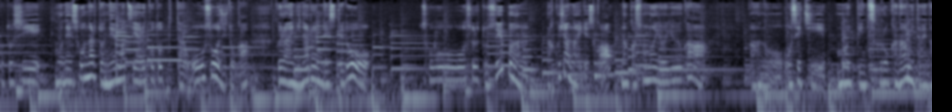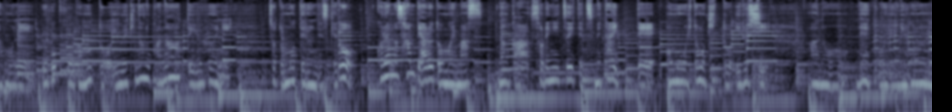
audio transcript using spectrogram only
今年もねそうなると年末やることって言ったら大掃除とかぐらいになるんですけどそうすると随分楽じゃないですか？なんかその余裕があのおせちもう一品作ろうかなみたいな方に動く方がもっと有益なのかなっていう風にちょっと思ってるんですけどこれはま賛否あると思います。なんかそれについて冷たいって思う人もきっといるしあのねこういう日本の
